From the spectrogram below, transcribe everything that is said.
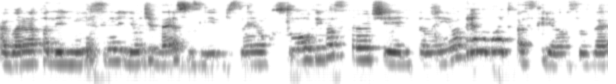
Agora, na pandemia, assim, ele leu diversos livros, né? Eu costumo ouvir bastante ele também. Eu aprendo muito com as crianças, né?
